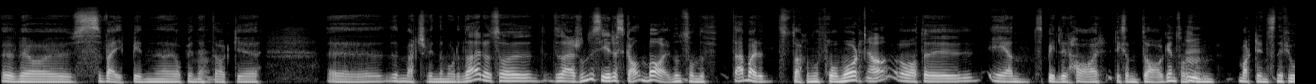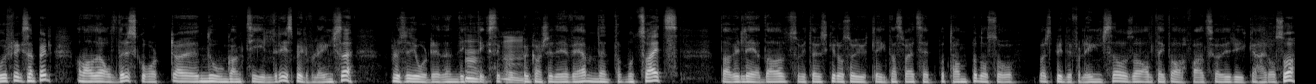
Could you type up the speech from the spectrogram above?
ved eh, å sveipe inn eh, opp i nettaket uh, det matchvinnermålet der. Så det er som du sier, det, skal bare noen sånne, det er bare snakk om noen få mål. Ja. Og at én spiller har liksom dagen, sånn som mm. Martinsen i fjor f.eks. Han hadde aldri skåret noen gang tidligere i spilleforlengelse. Plutselig gjorde de den viktigste mm. kampen mm. kanskje i det VM, nettopp mot Sveits da vi leda, så vidt jeg husker, og så utligna Sveits helt på tampen, og så var det spillerforlengelse, og så alle tenkte ah, skal vi ryke her også?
